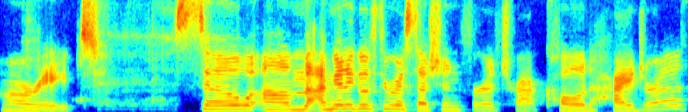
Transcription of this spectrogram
All right, so um, I'm gonna go through a session for a track called Hydra,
